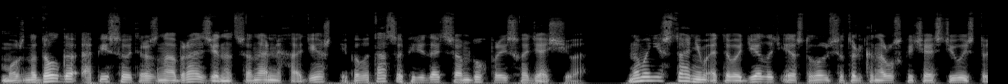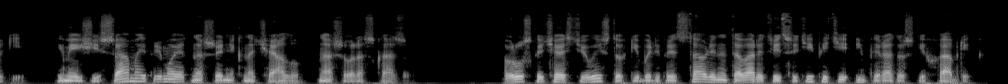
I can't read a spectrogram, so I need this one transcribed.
Можно долго описывать разнообразие национальных одежд и попытаться передать сам дух происходящего, но мы не станем этого делать и остановимся только на русской части выставки, имеющей самое прямое отношение к началу нашего рассказа. В русской части выставки были представлены товары 35 императорских фабрик.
